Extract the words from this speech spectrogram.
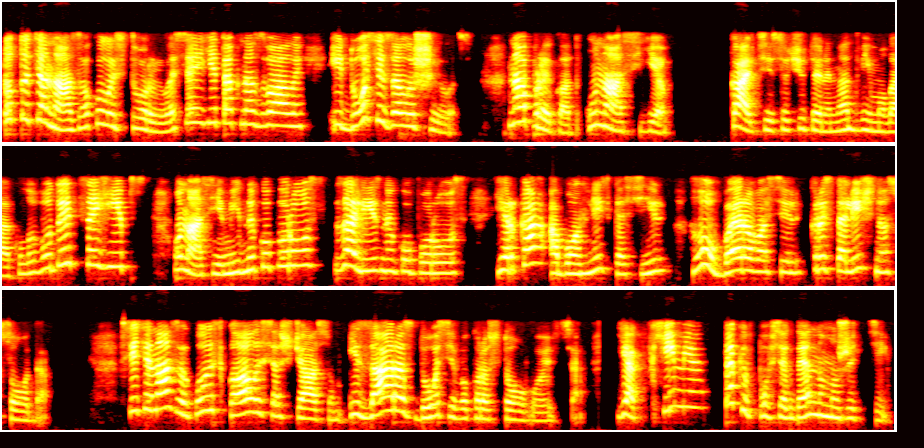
Тобто ця назва колись створилася, її так назвали, і досі залишилась. Наприклад, у нас є кальцій СО4 на 2 молекули води це гіпс, у нас є мідний купороз, залізний купороз, гірка або англійська сіль, глоуберова сіль, кристалічна сода. Всі ці назви колись склалися з часом і зараз досі використовуються як в хімії, так і в повсякденному житті.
